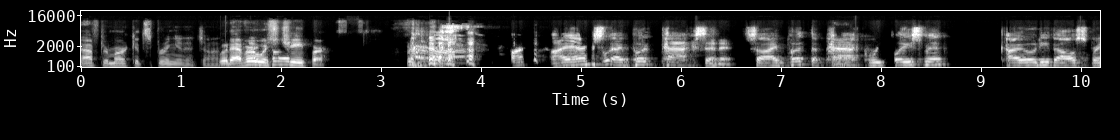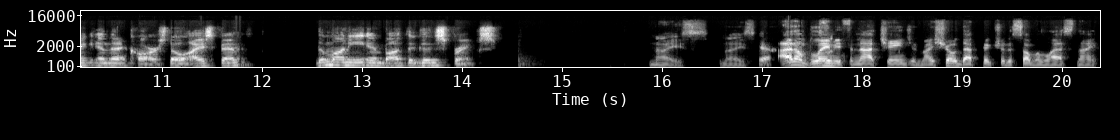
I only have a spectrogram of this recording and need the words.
aftermarket spring in it, John? Whatever I was put, cheaper. I, I, actually I put PACs in it. So I put the PAC right. replacement Coyote valve spring in that car. So I spent the money and bought the good springs. Nice, nice. Yeah, I don't blame you for not changing. I showed that picture to someone last night.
